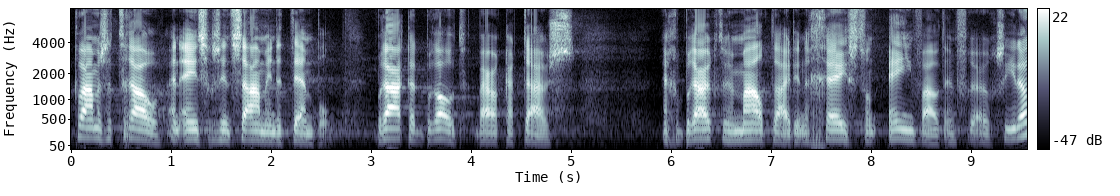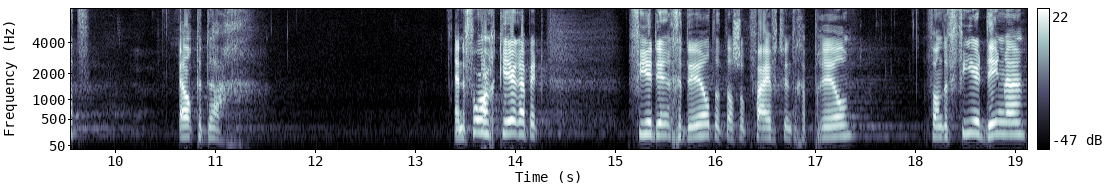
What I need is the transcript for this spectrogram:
kwamen ze trouw en eensgezind samen in de tempel, braken het brood bij elkaar thuis en gebruikten hun maaltijd in een geest van eenvoud en vreugde. Zie je dat? Elke dag. En de vorige keer heb ik vier dingen gedeeld, dat was op 25 april, van de vier dingen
